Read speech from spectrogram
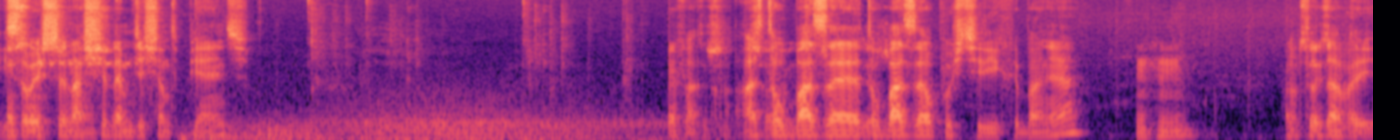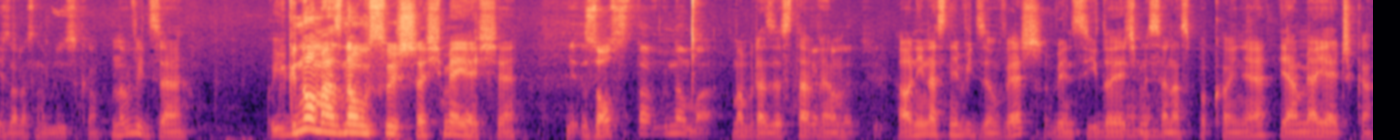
I To są jeszcze na strzelane się. 75. Strefa A, tą bazę, tą bazę opuścili chyba, nie? Mhm. A No to dawaj. zaraz na blisko. No widzę. I gnoma znowu słyszę, śmieję się. Nie, zostaw gnoma. Dobra, leci. A oni nas nie widzą, wiesz? Więc ich dojedźmy Mhm. se na spokojnie. Ja mam jajeczka,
